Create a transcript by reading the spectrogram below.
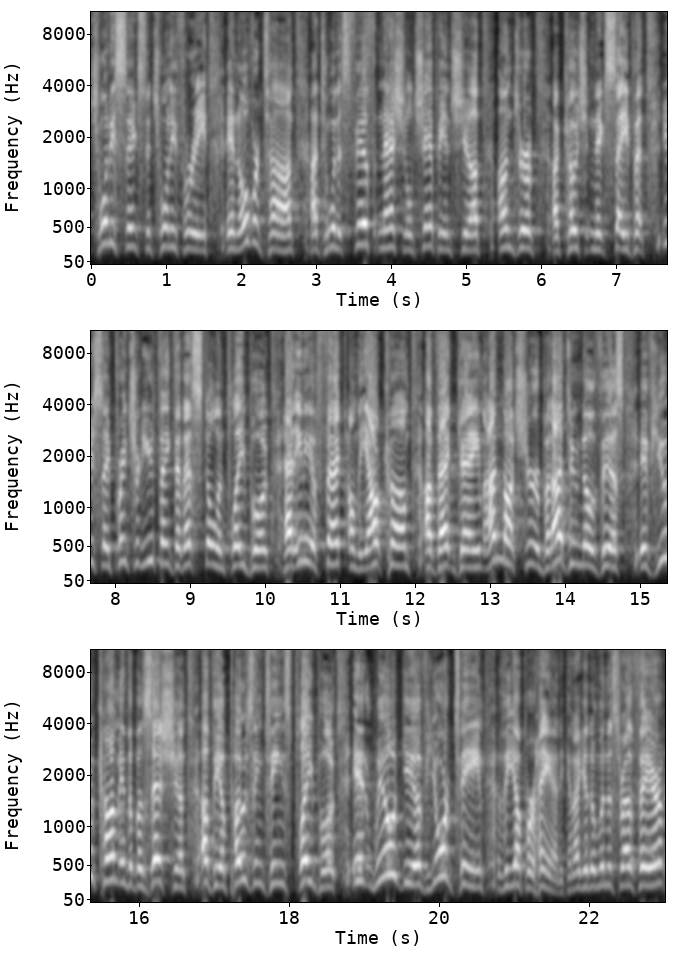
26 to 23 in overtime uh, to win its fifth national championship under uh, Coach Nick Saban. You say, Preacher, do you think that that stolen playbook had any effect on the outcome of that game? I'm not sure, but I do know this. If you come in the possession of the opposing team's playbook, it will give your team the upper hand. Can I get a witness right there?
